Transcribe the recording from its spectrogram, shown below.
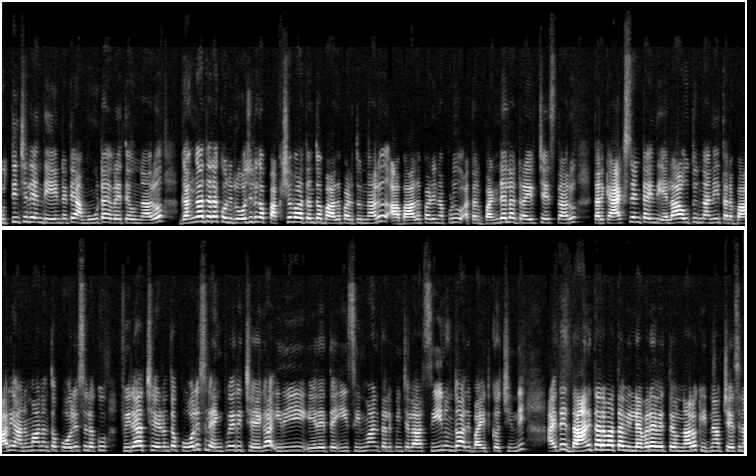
గుర్తించలేనిది ఏంటంటే ఆ మూట ఎవరైతే ఉన్నారో గంగాధర కొన్ని రోజులుగా పక్షవాతంతో బాధపడుతున్నారు. ఆ బాధపడినప్పుడు అతను బండెలా డ్రైవ్ చేస్తారు? తనకి యాక్సిడెంట్ అయింది ఎలా అవుతుందని తన భార్య అనుమానంతో పోలీసులకు ఫిర్యాదు చేయడంతో పోలీసులు ఎంక్వైరీ చేయగా ఇది ఏదైతే ఈ సినిమాని తలపించేలా సీన్ ఉందో అది బయటకు వచ్చింది అయితే దాని తర్వాత వీళ్ళు ఎవరైతే ఉన్నారో కిడ్నాప్ చేసిన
